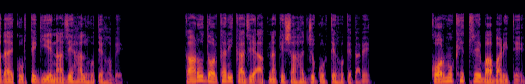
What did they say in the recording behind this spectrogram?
আদায় করতে গিয়ে নাজেহাল হতে হবে। কারও দরকারি কাজে আপনাকে সাহায্য করতে হতে পারে। কর্মক্ষেত্রে বা বাড়িতে।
